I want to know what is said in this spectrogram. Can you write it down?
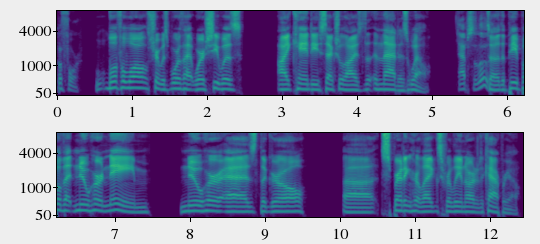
Before, Wolf of Wall Street was before that, where she was eye candy sexualized in that as well. absolutely. So the people that knew her name knew her as the girl uh, spreading her legs for Leonardo DiCaprio.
